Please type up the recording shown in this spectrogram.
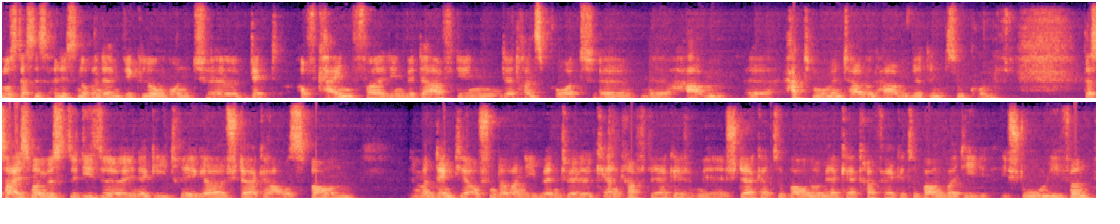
Bloß das ist alles noch in der Entwicklung und äh, deckt auf keinen Fall den Bedarf, den der Transport äh, äh, haben, äh, hat momentan und haben wird in Zukunft. Das heißt, man müsste diese Energieträger stärker ausbauen. Man denkt ja auch schon daran, eventuell Kernkraftwerke stärker zu bauen oder mehr Kernkraftwerke zu bauen, weil die Strom liefern.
